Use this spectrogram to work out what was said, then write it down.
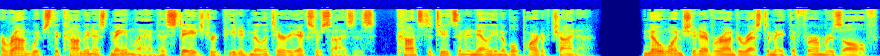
around which the communist mainland has staged repeated military exercises, constitutes an inalienable part of China. No one should ever underestimate the firm resolve,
